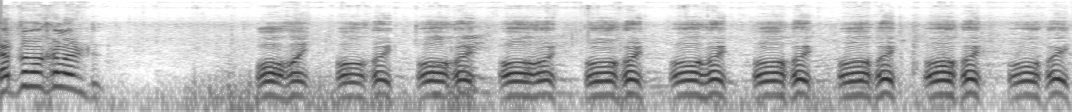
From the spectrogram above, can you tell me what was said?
ഏത്ത മക്കളുണ്ട്. ഓഹോയ് ഓഹോയ് ഓഹോയ് ഓഹോയ് ഓഹോയ് ഓഹോയ് ഓഹോയ് ഓഹോയ് ഓഹോയ് ഓഹോയ്.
